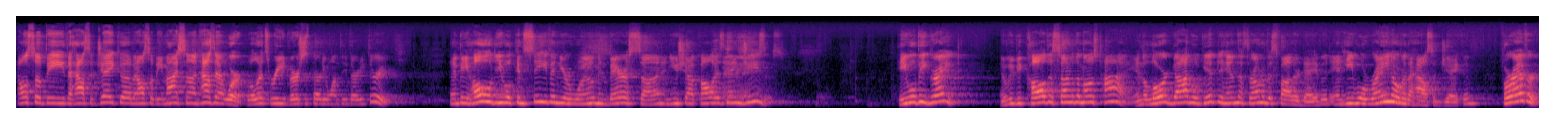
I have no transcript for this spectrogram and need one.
also be the house of Jacob, and also be my son? How's that work? Well, let's read verses 31 through 33. And behold, you will conceive in your womb and bear a son, and you shall call his name Jesus. He will be great, and will be called the Son of the Most High. And the Lord God will give to him the throne of his father David, and he will reign over the house of Jacob forever.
